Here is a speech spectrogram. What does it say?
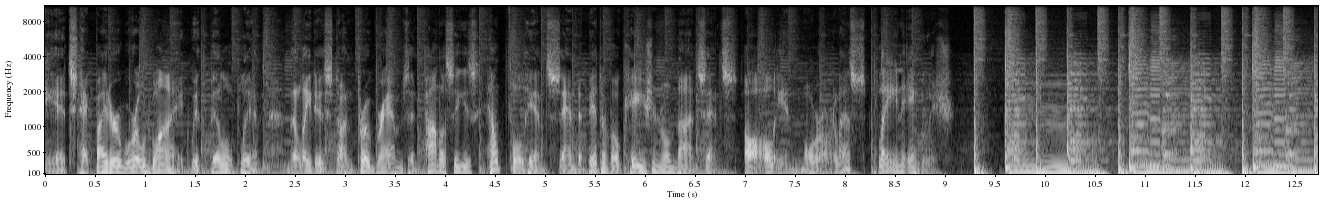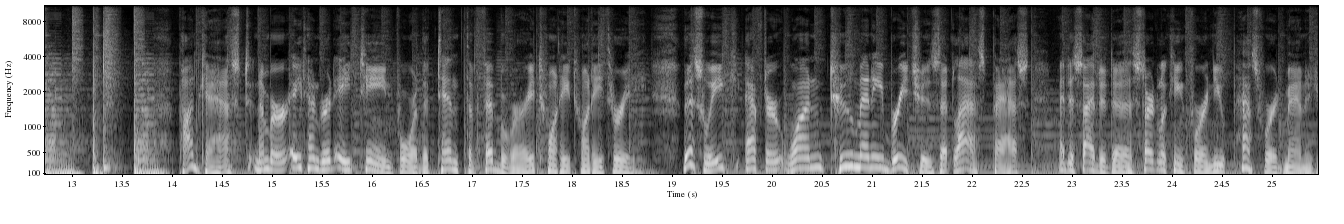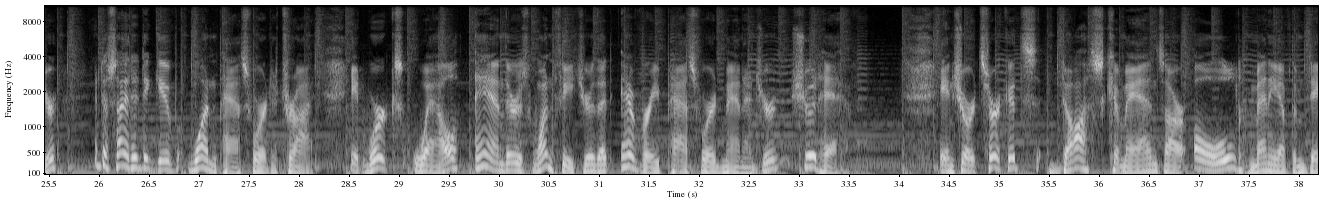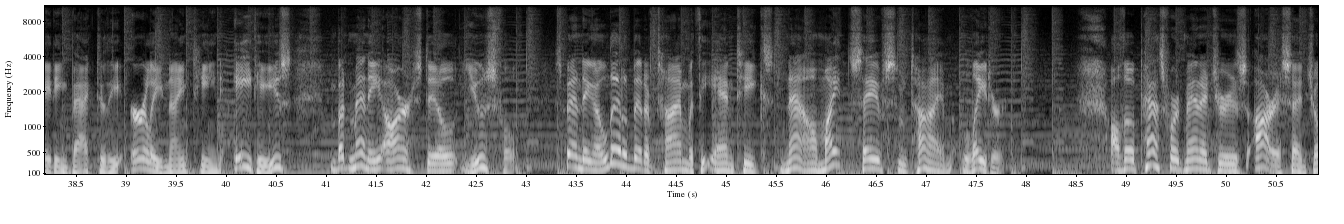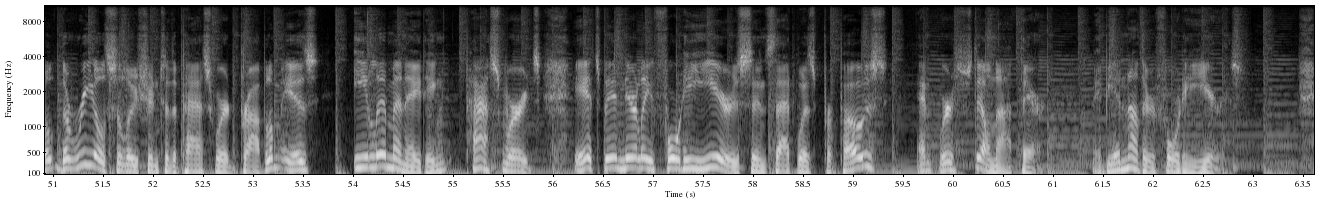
It's TechByter Worldwide with Bill Blinn. The latest on programs and policies, helpful hints, and a bit of occasional nonsense, all in more or less plain English. Podcast number 818 for the 10th of February 2023. This week, after one too many breaches at LastPass, I decided to start looking for a new password manager and decided to give 1Password a try. It works well, and there's one feature that every password manager should have. In short circuits, DOS commands are old, many of them dating back to the early 1980s, but many are still useful. Spending a little bit of time with the antiques now might save some time later. Although password managers are essential, the real solution to the password problem is eliminating passwords. It's been nearly 40 years since that was proposed, and we're still not there. Maybe another 40 years.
